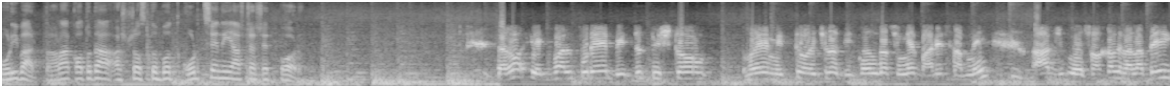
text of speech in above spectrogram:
পরিবার তারা কতটা আশ্বস্ত বোধ করছেন এই আশ্বাসের পর? দেখো ইকবালপুরে বিদ্যুৎ পৃষ্ঠ হয়ে মৃত্যু হয়েছিল জিতেন্দ্র সিং এর বাড়ির সামনে আজ সকাল বেলাতেই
